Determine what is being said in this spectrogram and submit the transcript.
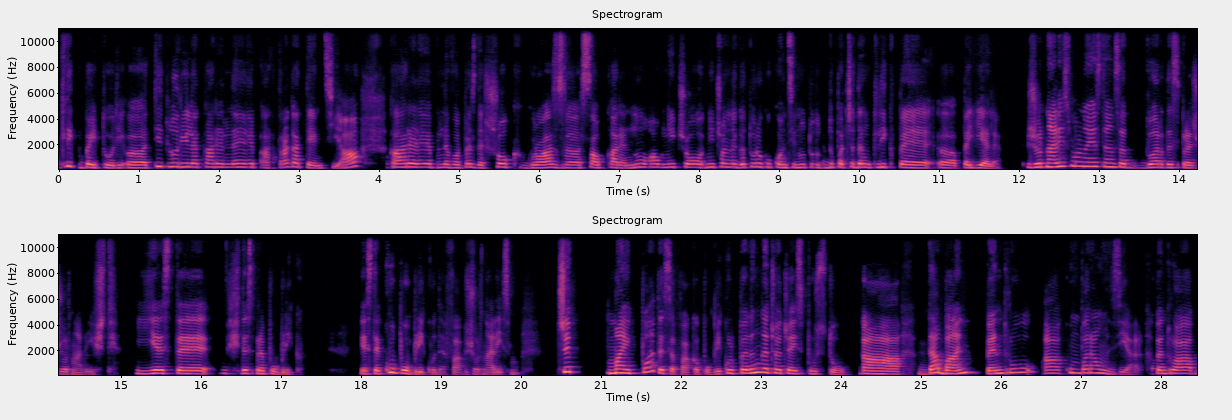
clickbait-uri, uh, titlurile care ne atrag atenția, care ne vorbesc de șoc, groază sau care nu au nicio, nicio legătură cu conținutul după ce dăm click pe, uh, pe ele. Jurnalismul nu este însă doar despre jurnaliști, este și despre public. Este cu publicul, de fapt, jurnalismul. Ce mai poate să facă publicul pe lângă ceea ce ai spus tu, a da bani pentru a cumpăra un ziar, pentru a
